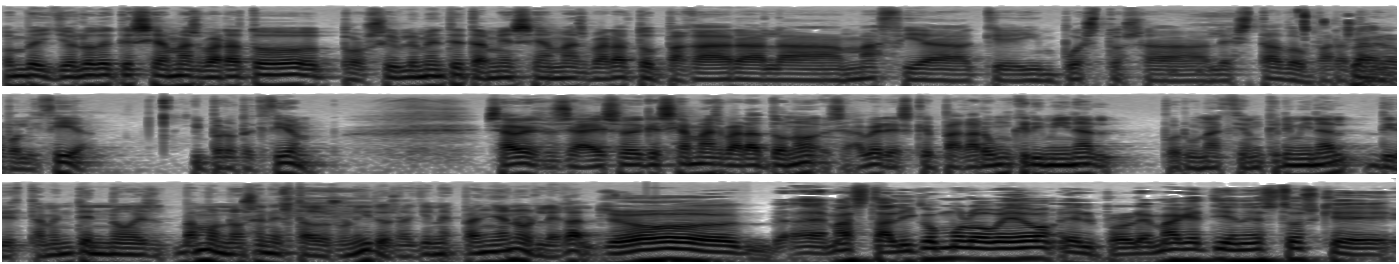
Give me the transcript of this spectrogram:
Hombre, yo lo de que sea más barato, posiblemente también sea más barato pagar a la mafia que impuestos al Estado para tener policía y protección. ¿Sabes? O sea, eso de que sea más barato no. A ver, es que pagar a un criminal por una acción criminal directamente no es. Vamos, no es en Estados Unidos, aquí en España no es legal. Yo, además, tal y como lo veo, el problema que tiene esto es que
